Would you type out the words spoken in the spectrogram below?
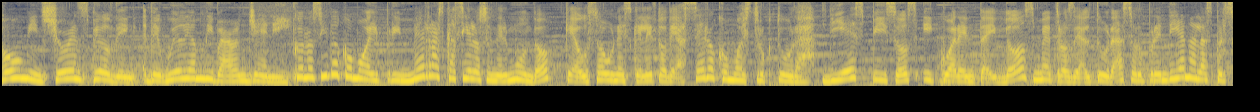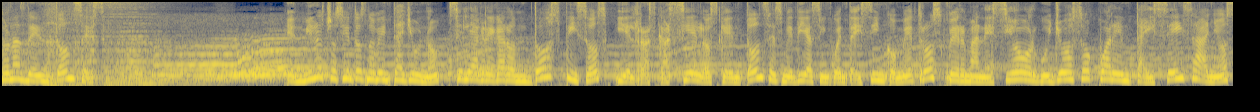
Home Insurance Building de William Lee Baron Jenney, conocido como el primer rascacielos en el mundo que usó un esqueleto de acero como estructura. 10 pisos y 42 metros de altura sorprendían a las personas de entonces. En 1891 se le agregaron dos pisos y el rascacielos, que entonces medía 55 metros, permaneció orgulloso 46 años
